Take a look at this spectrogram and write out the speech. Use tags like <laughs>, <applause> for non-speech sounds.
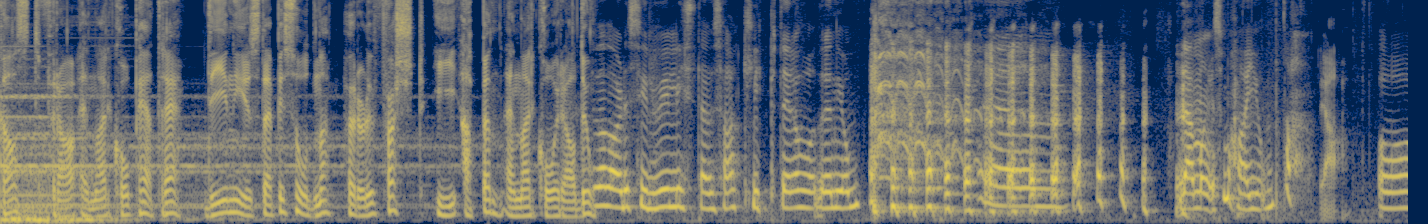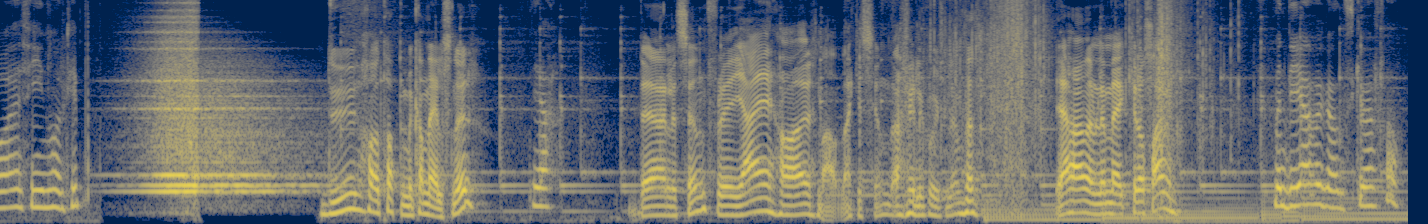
podkast fra NRK P3. De nyeste episodene hører du først i appen NRK Radio. Hva var det Sylvi Listhaug sa? Klipp dere og få dere en jobb. <laughs> um, det er mange som har jobb, da. Ja. Og fin hårklipp. Du har tatt med kanelsnurr. Ja. Det er litt synd, for jeg har Nei, det er ikke synd, det er veldig koselig, men jeg har nemlig med croissant. Men de er veganske, i hvert fall.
